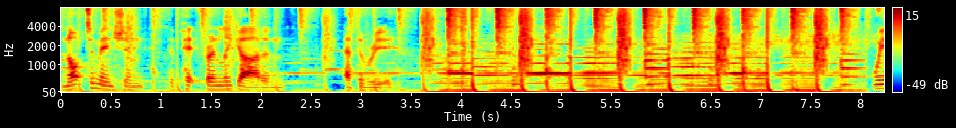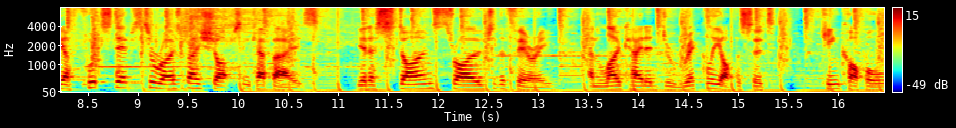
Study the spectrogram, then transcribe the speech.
not to mention the pet-friendly garden at the rear. We are footsteps to Rose Bay shops and cafes, yet a stone's throw to the ferry and located directly opposite Kincoppal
